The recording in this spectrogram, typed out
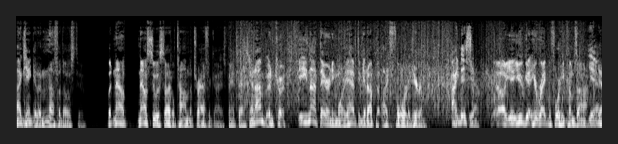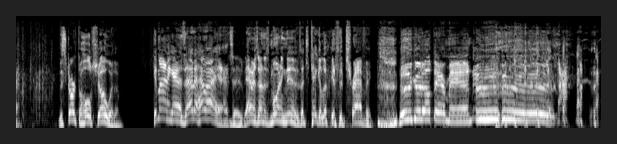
I can't get enough of those two. But now, now suicidal Tom, the traffic guy, is fantastic, and I'm encour- he's not there anymore. You have to get up at like four to hear him. I miss Yeah. him. Oh yeah, you get here right before he comes on. Yeah. yeah. To start the whole show with him. Good morning, Arizona. How are you? It's uh, Arizona's morning news. Let's take a look at the traffic. Nothing good out there, man.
